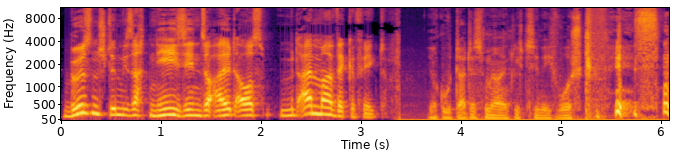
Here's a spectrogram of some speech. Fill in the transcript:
bösen Stimmen, die sagten, nee, sehen so alt aus, mit einem Mal weggefegt. Ja gut, das ist mir eigentlich ziemlich wurscht gewesen.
